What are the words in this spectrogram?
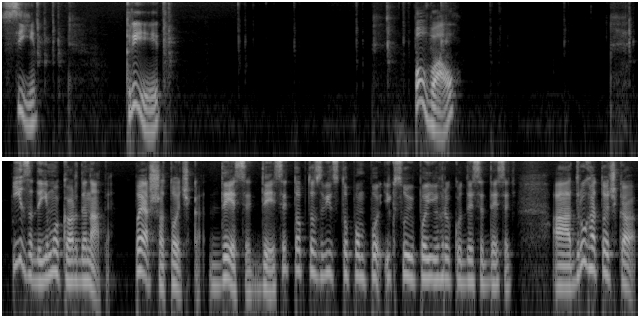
C, create, овал. І задаємо координати. Перша точка 10, 10, тобто з відступом по x і по y 10, 10. А друга точка,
